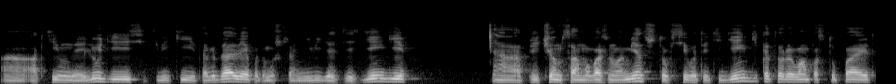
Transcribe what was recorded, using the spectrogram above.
а, активные люди, сетевики и так далее, потому что они видят здесь деньги. А, причем самый важный момент, что все вот эти деньги, которые вам поступают,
